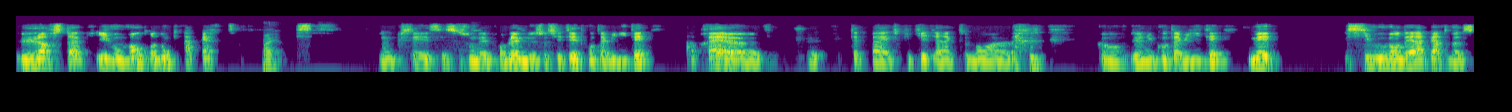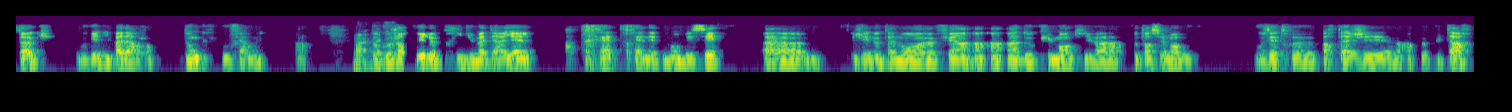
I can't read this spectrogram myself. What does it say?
leur stock, ils vont vendre donc à perte. Ouais. Donc, c'est, ce sont des problèmes de société et de comptabilité. Après, euh, je ne vais peut-être pas expliquer directement euh, comment fonctionne une comptabilité, mais si vous vendez à perte votre stock, vous gagnez pas d'argent. Donc, vous fermez. Donc aujourd'hui, le prix du matériel a très, très nettement baissé. Euh, j'ai notamment euh, fait un, document qui va potentiellement vous, être partagé euh, un peu plus tard,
